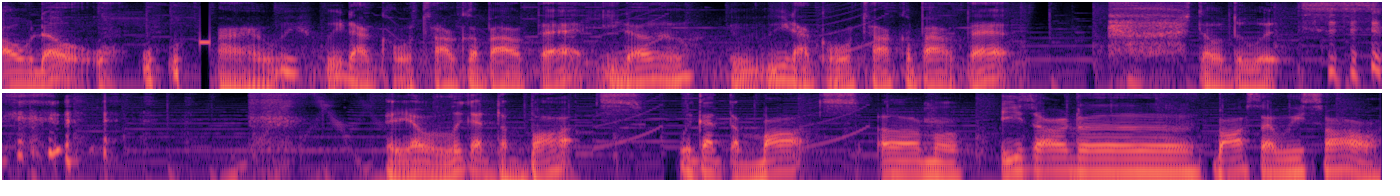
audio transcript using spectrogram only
oh no. All right, we we not gonna talk about that. You know, we not gonna talk about that. Don't do it. hey yo, look at the bots. Look at the bots. Um, these are the bots that we saw.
